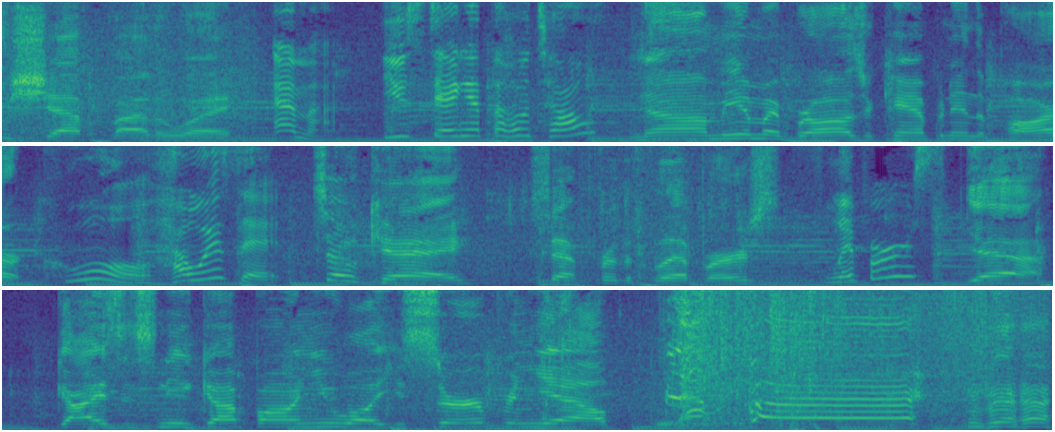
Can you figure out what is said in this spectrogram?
I'm Shep, by the way. Emma, you staying at the hotel? Nah, me and my bras are camping in the park. Cool. How is it? It's okay, except for the flippers. Flippers? Yeah, guys that sneak up on you while you surf and yell, Flipper!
